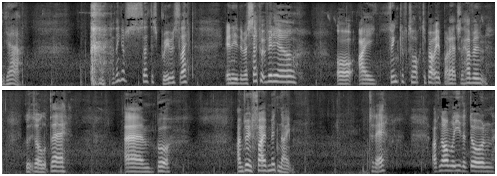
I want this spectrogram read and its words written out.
yeah. I think I've said this previously in either a separate video or I think I've talked about it, but I actually haven't because it's all up there. Um, but I'm doing five midnight today. I've normally either done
